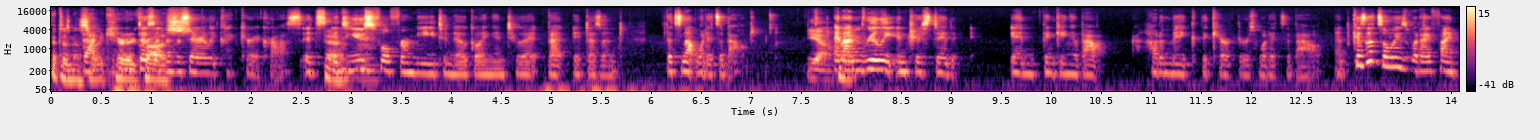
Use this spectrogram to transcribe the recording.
It doesn't necessarily that carry doesn't across. necessarily carry across. It's Yeah. it's Mhm. useful for me to know going into it, but it doesn't that's not what it's about. Yeah. And I'm really interested in thinking about how to make the characters what it's about. And because that's always what I find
